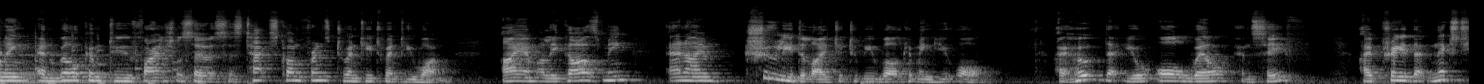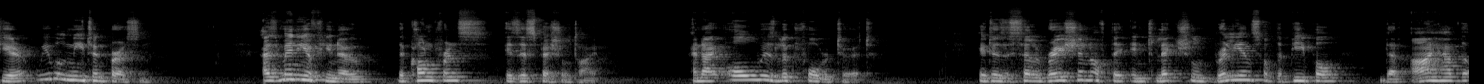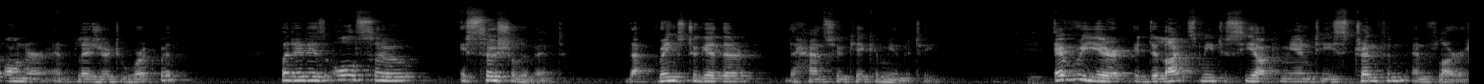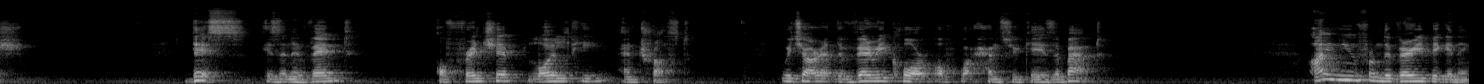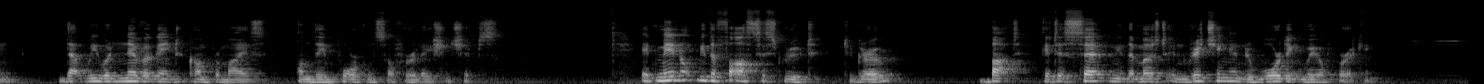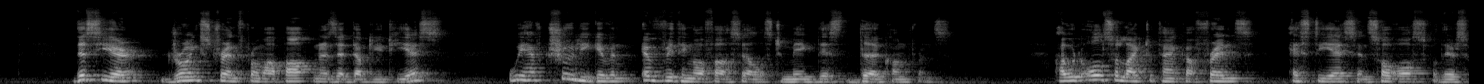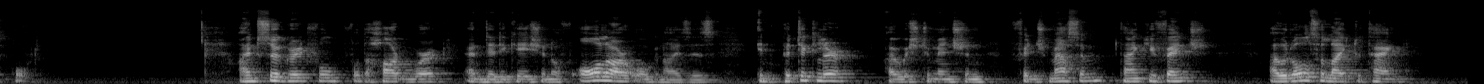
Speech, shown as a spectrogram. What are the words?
morning and welcome to Financial Services Tax Conference 2021. I am Ali Kazimi and I'm truly delighted to be welcoming you all. I hope that you're all well and safe. I pray that next year we will meet in person. As many of you know, the conference is a special time and I always look forward to it. It is a celebration of the intellectual brilliance of the people that I have the honor and pleasure to work with, but it is also a social event that brings together the Hansuke community. Every year, it delights me to see our community strengthen and flourish. This is an event of friendship, loyalty, and trust, which are at the very core of what Hansuke is about. I knew from the very beginning that we were never going to compromise on the importance of relationships. It may not be the fastest route to grow, but it is certainly the most enriching and rewarding way of working. This year, drawing strength from our partners at WTS, we have truly given everything of ourselves to make this the conference. I would also like to thank our friends SDS and Sovos for their support. I'm so grateful for the hard work and dedication of all our organizers. In particular, I wish to mention Finch Massam. Thank you, Finch. I would also like to thank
